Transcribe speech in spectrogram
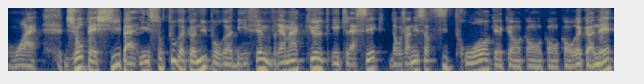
Ouais. Joe Pesci, ben, il est surtout reconnu pour euh, des films vraiment cultes et classiques. Donc, j'en ai sorti trois qu'on reconnaît.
